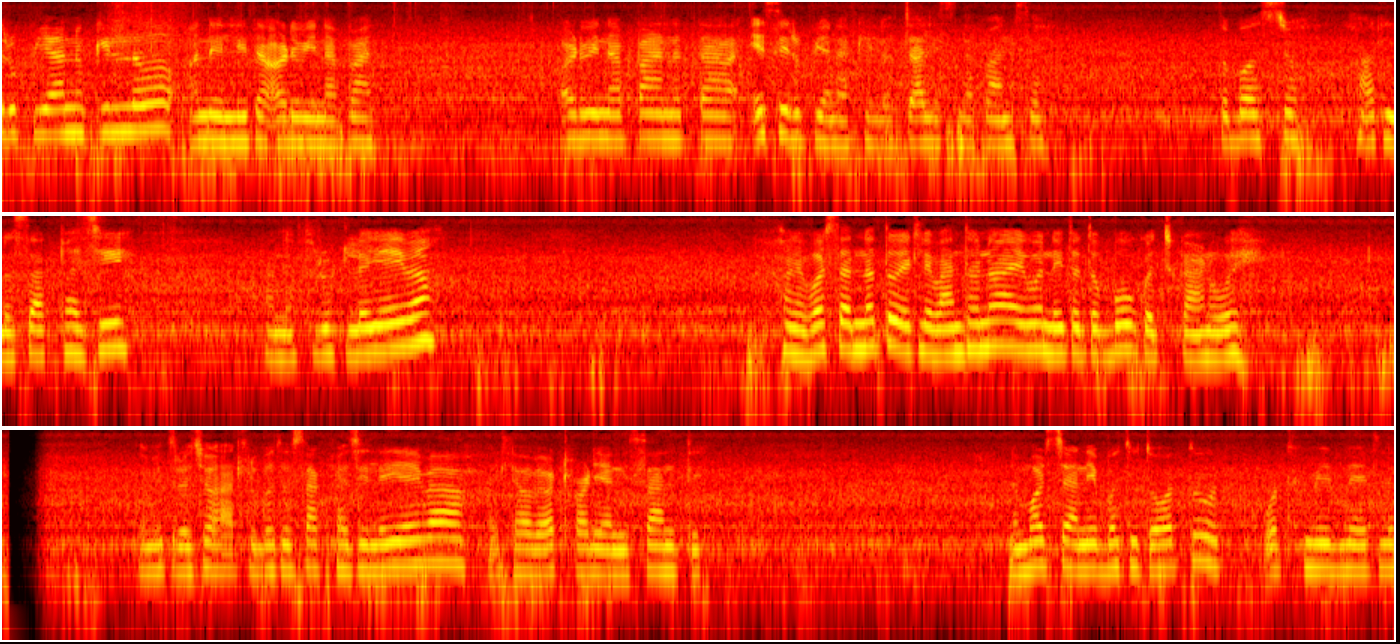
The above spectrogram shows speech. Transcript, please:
રૂપિયાનો કિલો અને લીધા અળવીના પાન. અળવીના પાન હતા, એંસી રૂપિયાના કિલો, ચાલીસના પાંચસો. તો બસ જો, આટલું શાકભાજી અને ફ્રૂટ લઈ આવ્યા. અને વરસાદ નહોતો એટલે વાંધો ન આવ્યો, નહીં તો તો બહુ કચકાણ હોય. તો મિત્રો જો, આટલું બધું શાકભાજી લઈ આવ્યા, એટલે હવે અઠવાડિયાની શાંતિ. ને મરચાં ને એ બધું તો હતું કોથમીરને એટલે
